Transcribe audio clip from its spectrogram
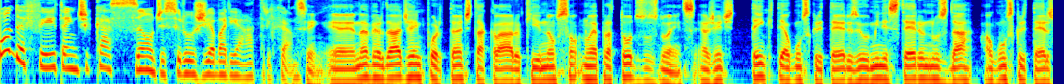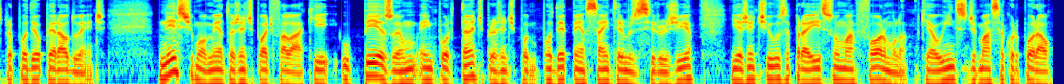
quando é feita a indicação de cirurgia bariátrica? Sim, é, na verdade é importante estar claro que não, são, não é para todos os doentes. A gente tem que ter alguns critérios e o Ministério nos dá alguns critérios para poder operar o doente. Neste momento, a gente pode falar que o peso é, é importante para a gente poder pensar em termos de cirurgia e a gente usa para isso uma fórmula, que é o índice de massa corporal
